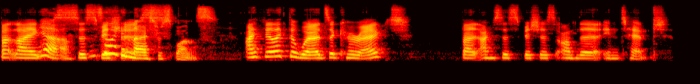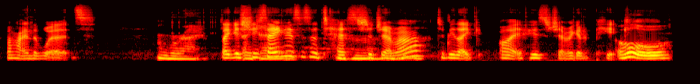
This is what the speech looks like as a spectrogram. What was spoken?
But like yeah, it's suspicious. like a nice response. I feel like the words are correct, but I'm suspicious on the intent behind the words. Right. Like, is she saying this is a test to Mhm, Gemma to be like, oh, who's Gemma gonna pick? Oh.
